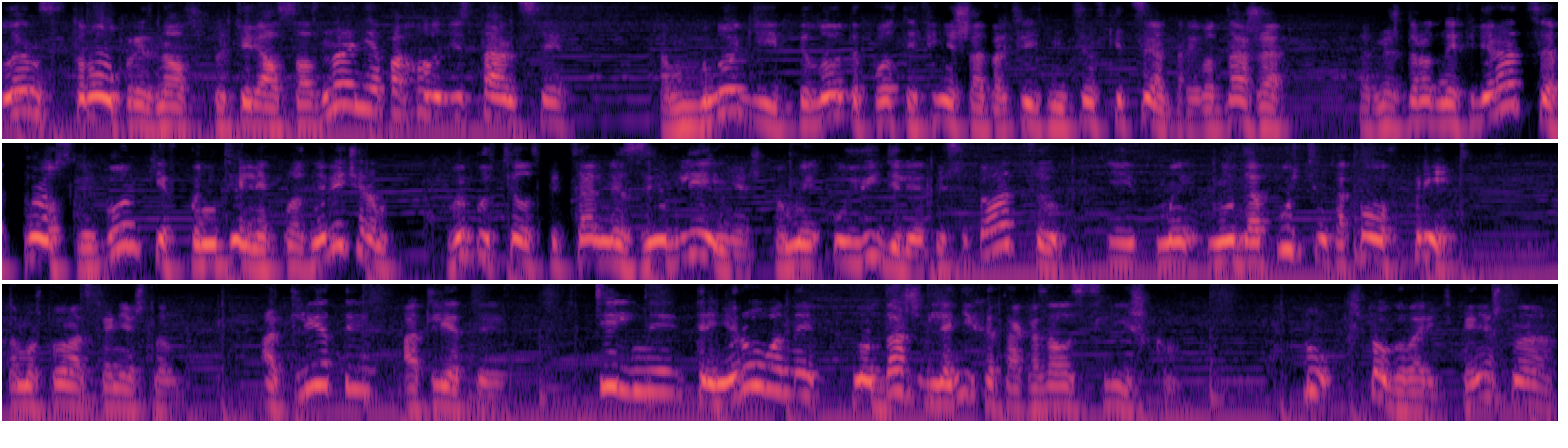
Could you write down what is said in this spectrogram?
Лэнс Строу признался, что терял сознание по ходу дистанции. Там многие пилоты после финиша обратились в медицинский центр. И вот даже Международная федерация после гонки в понедельник поздно вечером выпустила специальное заявление, что мы увидели эту ситуацию и мы не допустим такого впредь. Потому что у нас, конечно, атлеты, атлеты сильные, тренированные, но даже для них это оказалось слишком. Ну, что говорить, конечно,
